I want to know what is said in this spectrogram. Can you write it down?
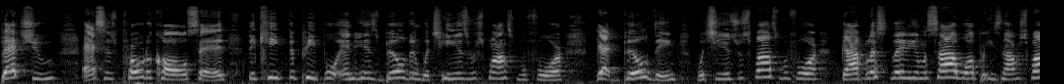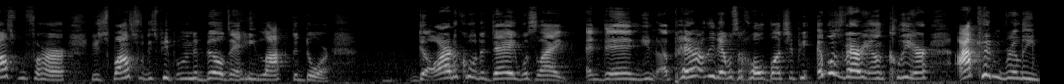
bet you, as his protocol said, to keep the people in his building, which he is responsible for, that building, which he is responsible for. God bless the lady on the sidewalk, but he's not responsible for her. He's responsible for these people in the building, he locked the door the article today was like, and then you know, apparently there was a whole bunch of people. It was very unclear. I couldn't really.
